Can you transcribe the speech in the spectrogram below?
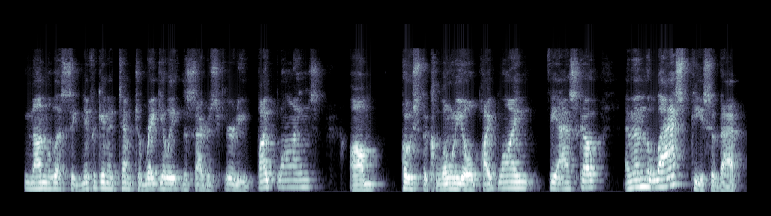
nonetheless significant attempt to regulate the cybersecurity pipelines um, post the Colonial Pipeline fiasco. And then the last piece of that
